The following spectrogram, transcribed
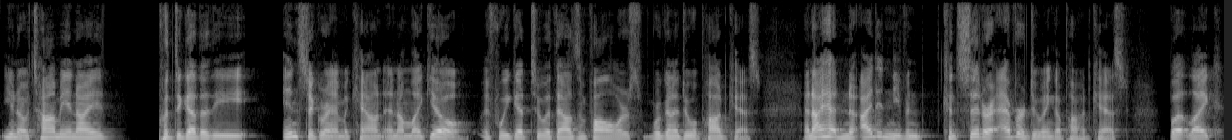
you know, Tommy and I put together the Instagram account and I'm like, yo, if we get to a thousand followers, we're gonna do a podcast. And I had no, I didn't even consider ever doing a podcast, but like,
